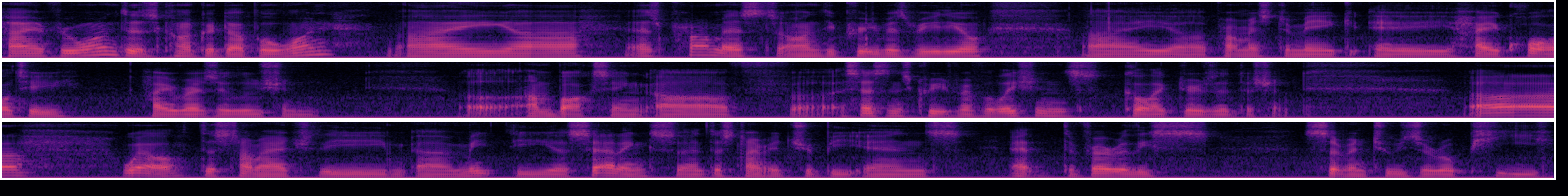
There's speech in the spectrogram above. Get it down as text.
Hi everyone, this is Conquer Double One. I, uh, as promised on the previous video, I uh, promised to make a high quality, high resolution uh, unboxing of uh, Assassin's Creed Revelations Collector's Edition. Uh, well, this time I actually uh, made the settings. this time it should be in, at the very least, 720p,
